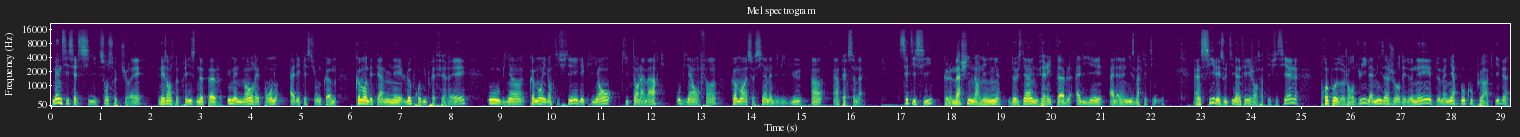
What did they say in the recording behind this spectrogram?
même si celles-ci sont structurées, les entreprises ne peuvent humainement répondre à des questions comme comment déterminer le produit préféré, ou bien comment identifier les clients quittant la marque, ou bien enfin comment associer un individu à un personnage. C'est ici que le machine learning devient une véritable alliée à l'analyse marketing. Ainsi, les outils d'intelligence artificielle propose aujourd'hui la mise à jour des données de manière beaucoup plus rapide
